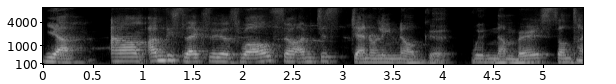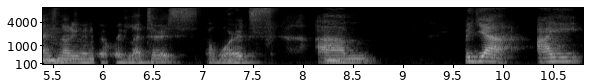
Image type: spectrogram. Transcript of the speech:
yeah um, i'm dyslexic as well so i'm just generally not good with numbers sometimes mm not even good with letters or words mm. um, mm but yeah i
